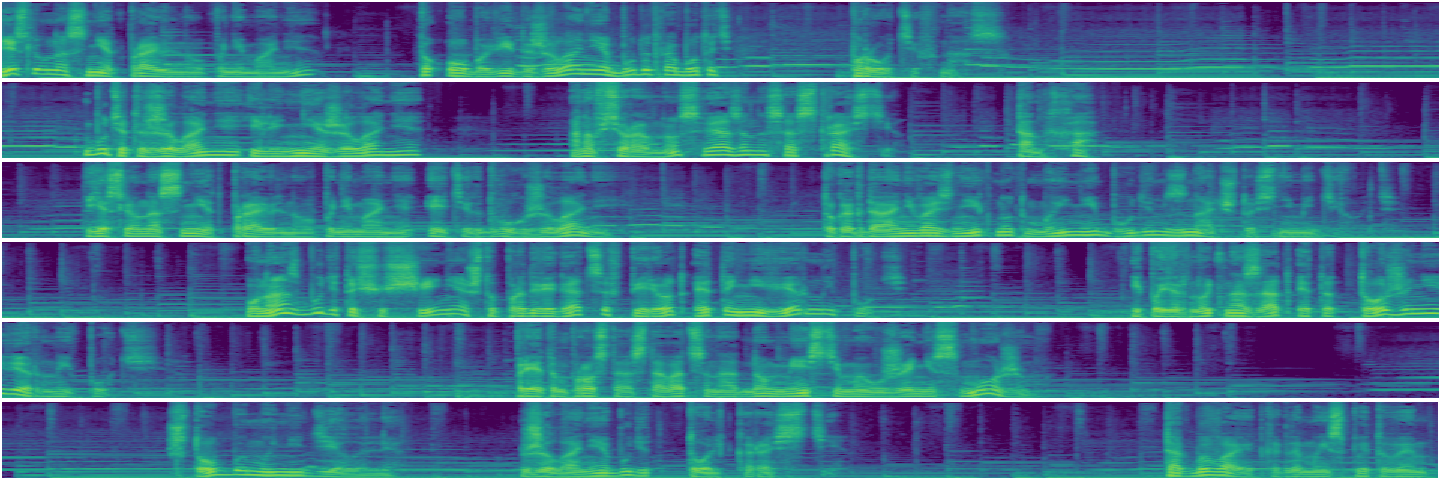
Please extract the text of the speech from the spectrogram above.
Если у нас нет правильного понимания, то оба вида желания будут работать против нас. Будь это желание или нежелание, оно все равно связано со страстью, танха. Если у нас нет правильного понимания этих двух желаний, то когда они возникнут, мы не будем знать, что с ними делать у нас будет ощущение, что продвигаться вперед – это неверный путь. И повернуть назад – это тоже неверный путь. При этом просто оставаться на одном месте мы уже не сможем. Что бы мы ни делали, желание будет только расти. Так бывает, когда мы испытываем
